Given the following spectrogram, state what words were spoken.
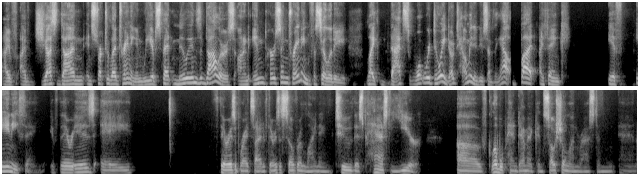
I've I've just done instructor led training and we have spent millions of dollars on an in-person training facility. Like that's what we're doing. Don't tell me to do something else. But I think if anything, if there is a if there is a bright side, if there is a silver lining to this past year of global pandemic and social unrest and, and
